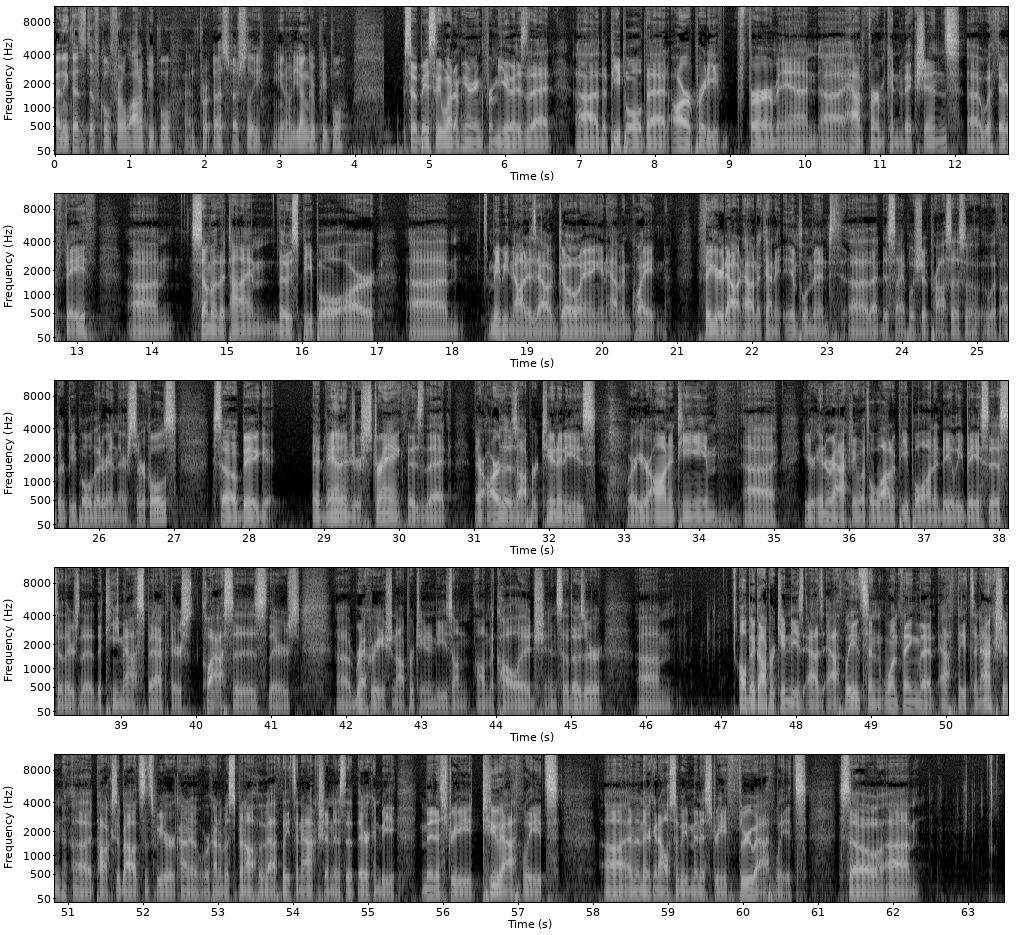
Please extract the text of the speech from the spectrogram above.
I think that's difficult for a lot of people and especially you know younger people. So basically, what I'm hearing from you is that uh, the people that are pretty firm and uh, have firm convictions uh, with their faith, um, some of the time those people are um, maybe not as outgoing and haven't quite figured out how to kind of implement uh, that discipleship process with, with other people that are in their circles. So, a big advantage or strength is that there are those opportunities where you're on a team, uh, you're interacting with a lot of people on a daily basis. So, there's the, the team aspect, there's classes, there's uh, recreation opportunities on, on the college. And so, those are um, all big opportunities as athletes. And one thing that Athletes in Action uh, talks about, since we are kind of we're kind of a spinoff of Athletes in Action, is that there can be ministry to athletes, uh, and then there can also be ministry through athletes. So, um,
